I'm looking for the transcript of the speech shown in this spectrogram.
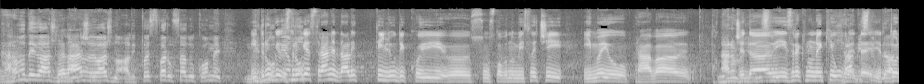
Naravno da je važno, je naravno da je važno, ali to je stvar u sadu u kome I druge, dobijamo... s druge strane, da li ti ljudi koji e, su slobodno misleći imaju prava takođe ja da mislim- izreknu neke uvrede, jer da- to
